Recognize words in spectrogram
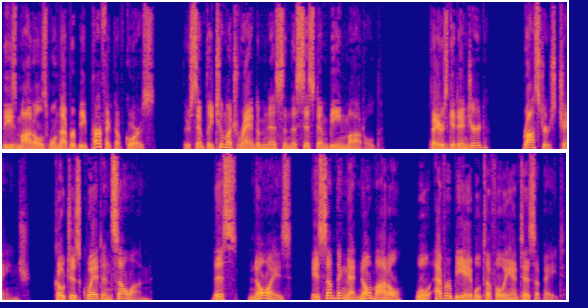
These models will never be perfect, of course, there's simply too much randomness in the system being modeled. Players get injured, rosters change, coaches quit, and so on. This noise is something that no model will ever be able to fully anticipate.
